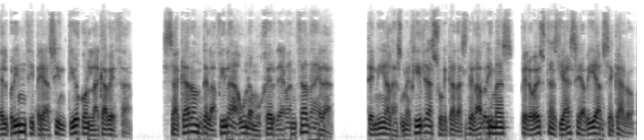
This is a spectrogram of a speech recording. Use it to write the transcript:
El príncipe asintió con la cabeza. Sacaron de la fila a una mujer de avanzada edad. Tenía las mejillas surcadas de lágrimas, pero éstas ya se habían secado.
